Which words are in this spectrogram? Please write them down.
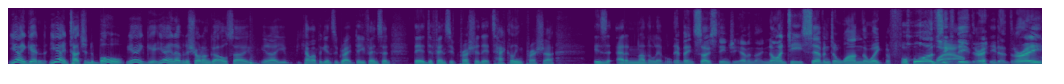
you ain't getting, you ain't touching the ball. You ain't, get, you ain't having a shot on goal. So you know you, you come up against a great defense, and their defensive pressure, their tackling pressure, is at another level. They've been so stingy, haven't they? 97 to 1 the week before, 63 to 3.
